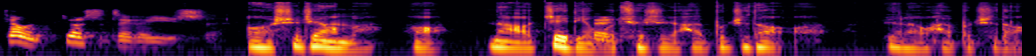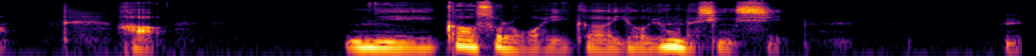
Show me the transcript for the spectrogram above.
就就是这个意思。哦，是这样吗？哦，那这点我确实还不知道啊，原来我还不知道。好，你告诉了我一个有用的信息，嗯，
